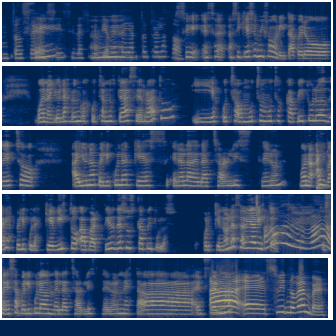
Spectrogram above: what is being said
Entonces, sí, sí, definitivamente hay harto entre las dos. Sí, esa, así que esa es mi favorita, pero bueno, yo las vengo escuchando usted hace rato y he escuchado muchos, muchos capítulos. De hecho, hay una película que es, era la de la Charlize Theron. Bueno, hay varias películas que he visto a partir de sus capítulos, porque no las había visto. Ah, de verdad. Entonces, esa película donde la Charlize Theron estaba enferma. Ah, eh, Sweet November,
